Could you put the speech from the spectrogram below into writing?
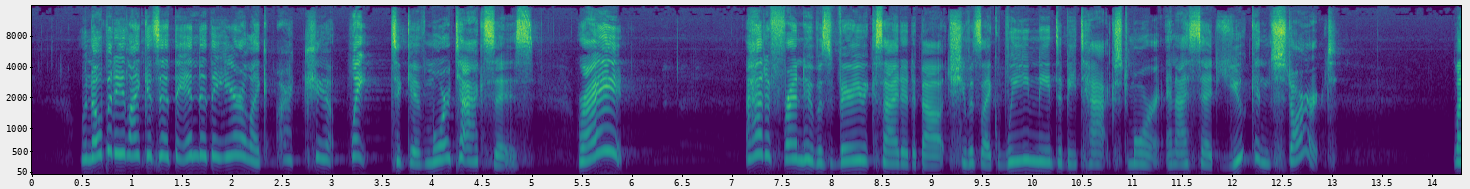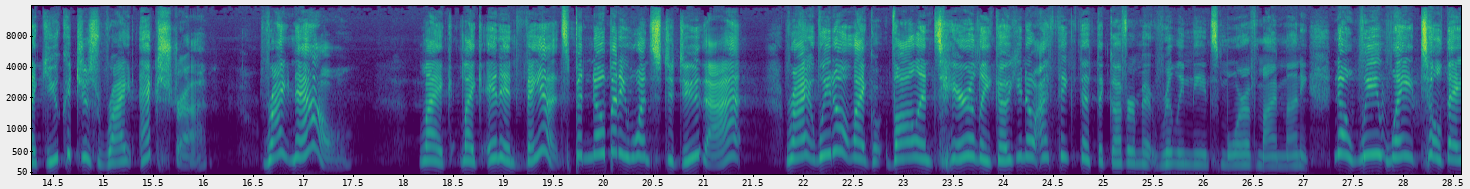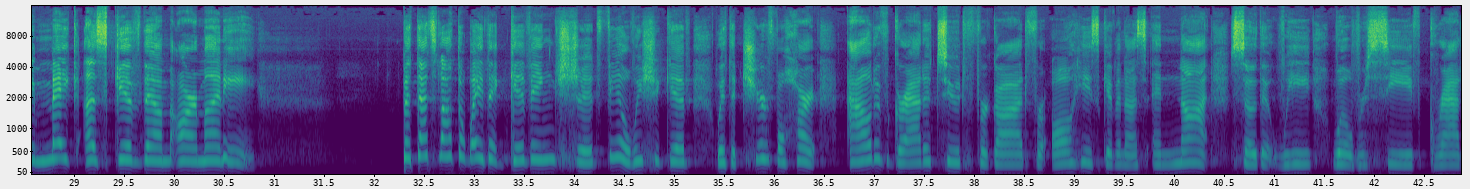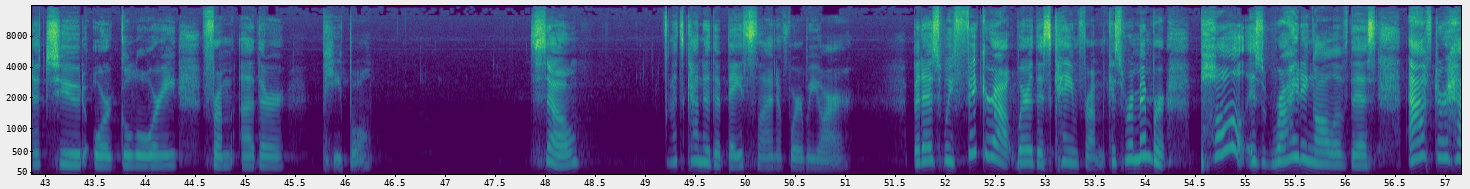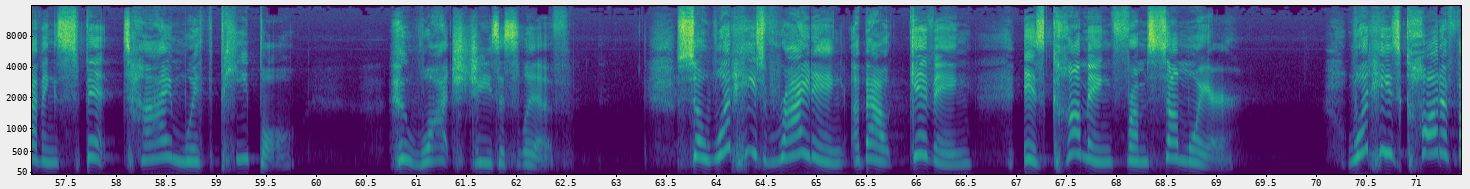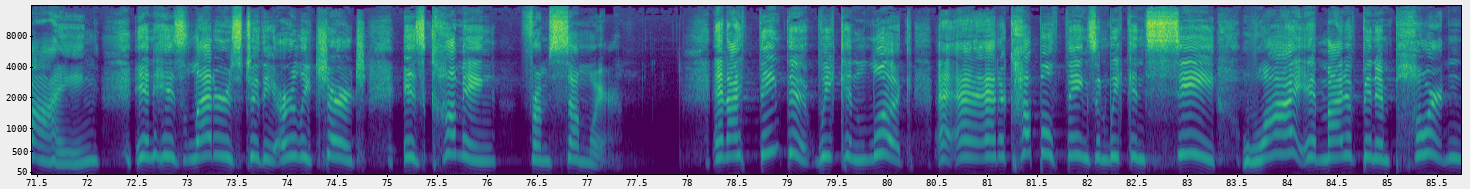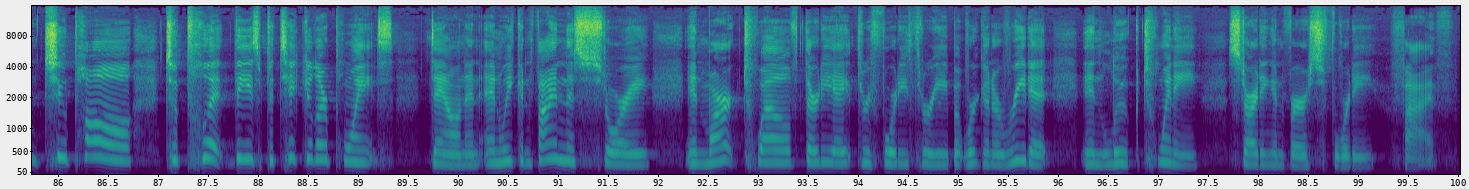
Nobody like it's at the end of the year like I can't wait to give more taxes, right? I had a friend who was very excited about, she was like, we need to be taxed more. And I said, you can start. Like you could just write extra right now. Like, like in advance, but nobody wants to do that right? We don't like voluntarily go, you know, I think that the government really needs more of my money. No, we wait till they make us give them our money. But that's not the way that giving should feel. We should give with a cheerful heart out of gratitude for God for all He's given us and not so that we will receive gratitude or glory from other people. So that's kind of the baseline of where we are. But as we figure out where this came from, because remember, Paul is writing all of this after having spent time with people who watched Jesus live. So, what he's writing about giving is coming from somewhere. What he's codifying in his letters to the early church is coming from somewhere. And I think that we can look at, at, a couple things and we can see why it might have been important to Paul to put these particular points down. And, and we can find this story in Mark 12, 38 through 43, but we're going to read it in Luke 20, starting in verse 45.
